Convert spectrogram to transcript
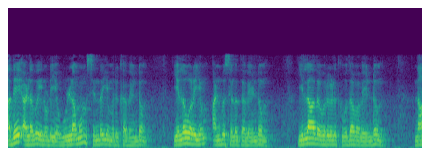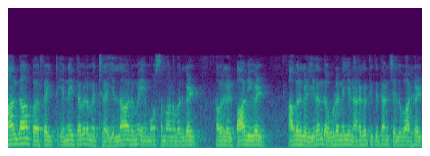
அதே அளவு என்னுடைய உள்ளமும் சிந்தையும் இருக்க வேண்டும். எல்லோரையும் அன்பு செலுத்த வேண்டும். இல்லாதவர்களுக்கு உதவ வேண்டும். நான் தான் பர்ஃபெக்ட் என்னை தவிர மற்ற எல்லாருமே மோசமானவர்கள் அவர்கள் பாவிகள். அவர்கள் இறந்த உடனேயே நரகத்துக்கு தான் செல்லுவார்கள்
